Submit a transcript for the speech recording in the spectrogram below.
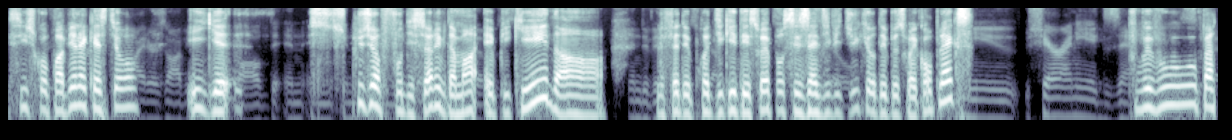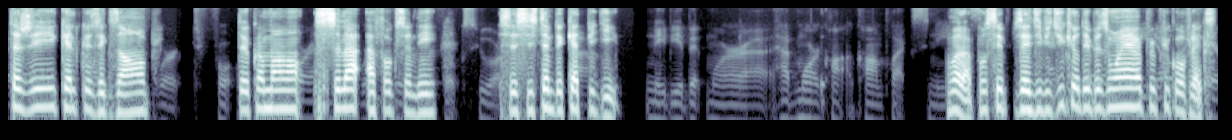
Si je comprends bien la question, il y a plusieurs fournisseurs, évidemment, impliqués dans le fait de prodiguer des soins pour ces individus qui ont des besoins complexes. Pouvez-vous partager quelques exemples de comment cela a fonctionné, ce système de quatre piliers? Voilà, pour ces individus qui ont des besoins un peu plus complexes.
